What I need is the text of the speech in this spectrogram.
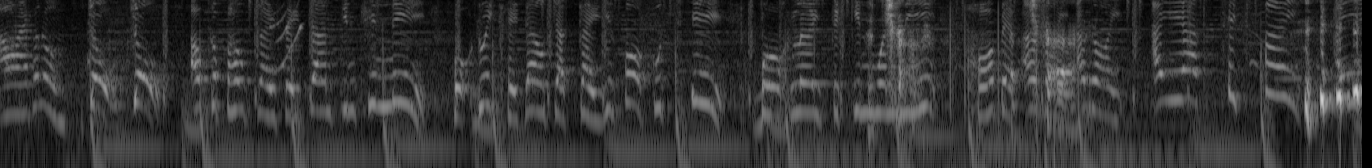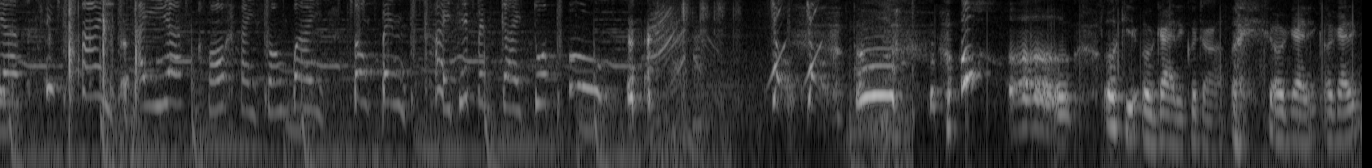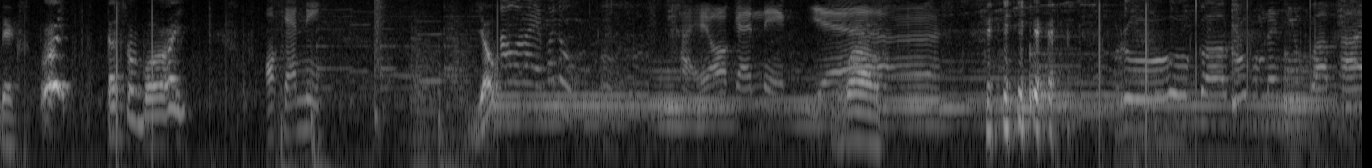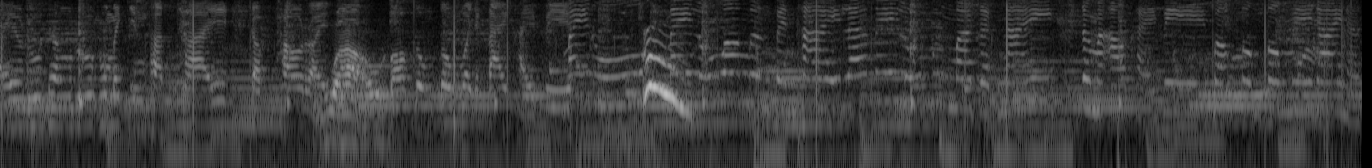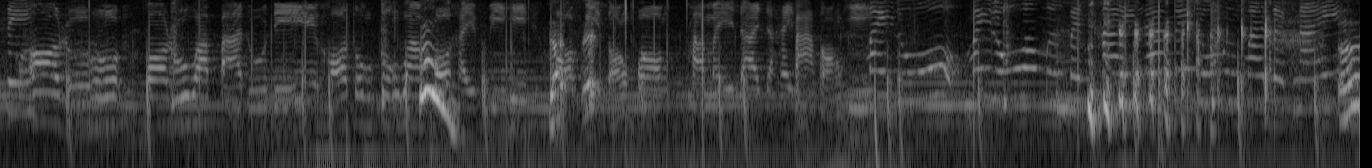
เอาอะไรพ่อหนุ่ม โจโจเอากระเพราไก่ใส่จานกินที่นี่โปะด้วยไข่ดาวจากไก่ยี่ห้อกุชชี่บอกเลยจะกินวันนี้ ขอแบบอร่อยอร่อยไอ้ยะใช่ใช่ไอ้ยะใช่ใช่ไอ้ยะขอไข่สองใบ ต้องเป็นไข่ที่เป็นไก่ตัวผู้โจโจ okay organic good job organic organic next boy that's my boy ออร์แกนิก Yo เอาอะไรพ่อหนุ่มไข่ออร์แกนิก เย้ว้าว รู้ก็รู้ผมนั้นหิวกว่าใครรู้ทั้งรู้ผมไม่กินผัดไทยกับข้าวอร่อยดีว้าว บอกตรงๆว่าอยากได้ไข่ฟรีไม่รู้ ไม่รู้ว่ามึงเป็นใคร และไม่รู้มึงมาจากไหน จะมาเอาไข่ฟรีบอกตรงๆไม่ได้นะสิ พ่อรู้พ่อรู้ว่าปลา ดูดี ขอตรงๆว่าขอไข่ฟรีขอฟรีสองฟอง ถ้าไม่ได้จะให้ตาสองที ไม่รู้ ไม่รู้ว่ามึงเป็นใคร และไม่รู้มึงมาจากไหน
